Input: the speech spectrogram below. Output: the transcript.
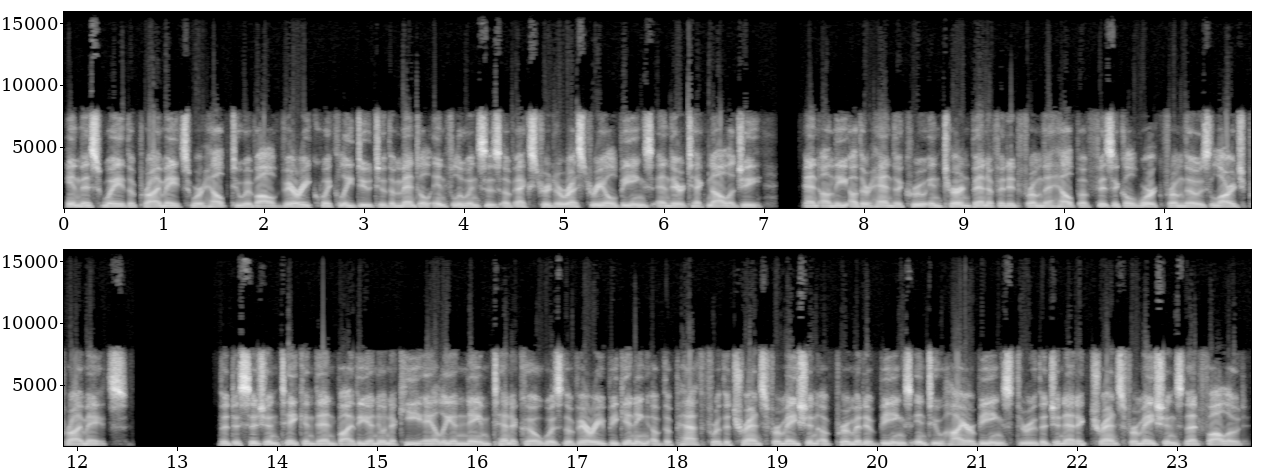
In this way the primates were helped to evolve very quickly due to the mental influences of extraterrestrial beings and their technology, and on the other hand the crew in turn benefited from the help of physical work from those large primates. The decision taken then by the Anunnaki alien named Tenneco was the very beginning of the path for the transformation of primitive beings into higher beings through the genetic transformations that followed.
